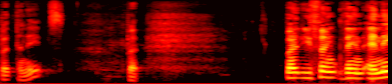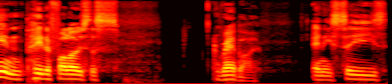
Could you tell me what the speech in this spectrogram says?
But the nets? But, but you think then, and then Peter follows this rabbi and he sees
